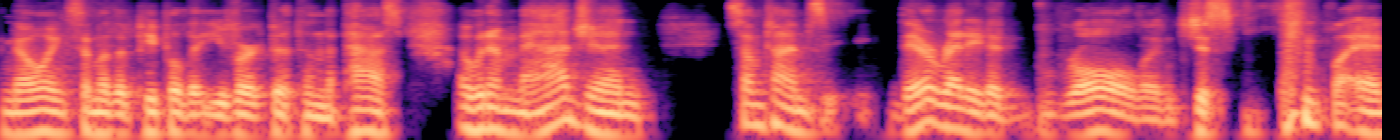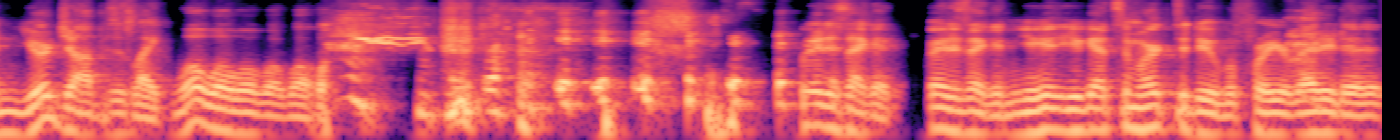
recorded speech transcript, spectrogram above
knowing some of the people that you've worked with in the past, I would imagine sometimes they're ready to roll and just and your job is like, whoa, whoa, whoa, whoa, whoa. wait a second. Wait a second. You you got some work to do before you're ready to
